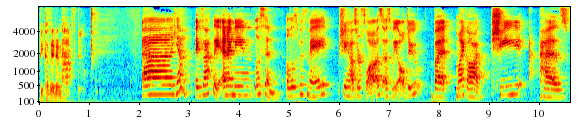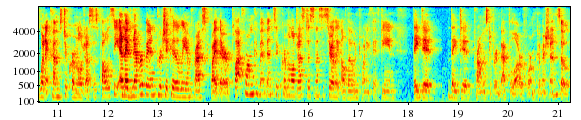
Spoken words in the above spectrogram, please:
because they didn't have to. Uh, yeah, exactly. And I mean, listen, Elizabeth May, she has her flaws, as we all do. But my God, she has, when it comes to criminal justice policy, and I've never been particularly impressed by their platform commitments in criminal justice necessarily. Although in 2015 they did they did promise to bring back the Law Reform Commission, so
